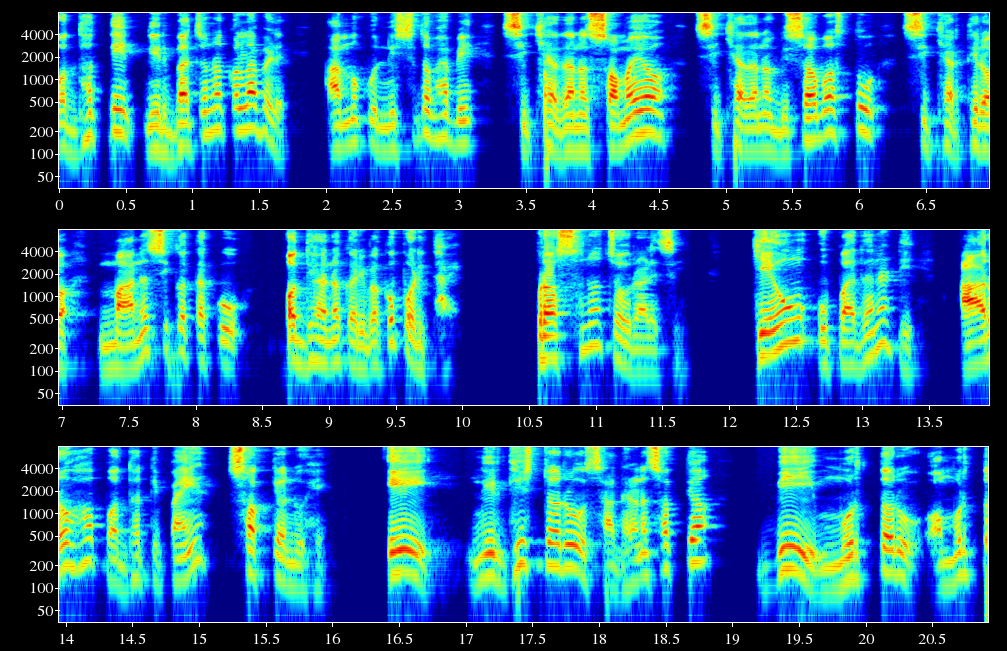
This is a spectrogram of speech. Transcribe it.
ପଦ୍ଧତି ନିର୍ବାଚନ କଲାବେଳେ ଆମକୁ ନିଶ୍ଚିତ ଭାବେ ଶିକ୍ଷାଦାନ ସମୟ ଶିକ୍ଷାଦାନ ବିଷୟବସ୍ତୁ ଶିକ୍ଷାର୍ଥୀର ମାନସିକତାକୁ ଅଧ୍ୟୟନ କରିବାକୁ ପଡ଼ିଥାଏ। ପ୍ରଶ୍ନ ଚଉରାଳିଶ କେଉଁ ଉପାଦାନଟି ଆରୋହ ପଦ୍ଧତି ପାଇଁ ସତ୍ୟ ନୁହେଁ? ଏ ନିର୍ଦ୍ଦିଷ୍ଟରୁ ସାଧାରଣ ସତ୍ୟ ବି ମୂର୍ତ୍ତରୁ ଅମୂର୍ତ୍ତ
